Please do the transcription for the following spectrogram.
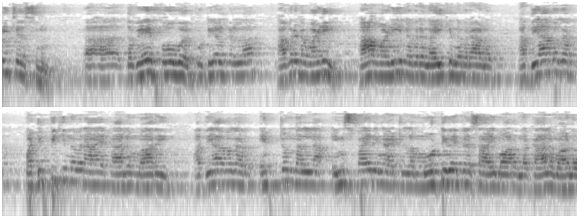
ടീച്ചേഴ്സിനും ദ വേ ഫോർവേഡ് കുട്ടികൾക്കുള്ള അവരുടെ വഴി ആ വഴിയിൽ അവരെ നയിക്കുന്നവരാണ് അധ്യാപകർ പഠിപ്പിക്കുന്നവരായ കാലം മാറി അധ്യാപകർ ഏറ്റവും നല്ല ഇൻസ്പയറിംഗ് ആയിട്ടുള്ള മോട്ടിവേറ്റേഴ്സ് ആയി മാറുന്ന കാലമാണ്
